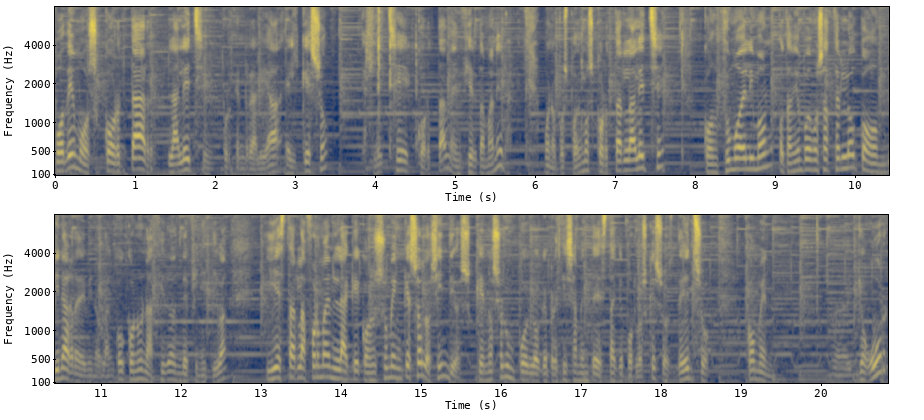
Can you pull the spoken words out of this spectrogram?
podemos cortar la leche, porque en realidad el queso es leche cortada en cierta manera. Bueno, pues podemos cortar la leche con zumo de limón o también podemos hacerlo con vinagre de vino blanco, con un ácido en definitiva. Y esta es la forma en la que consumen queso los indios, que no son un pueblo que precisamente destaque por los quesos. De hecho, comen eh, yogur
